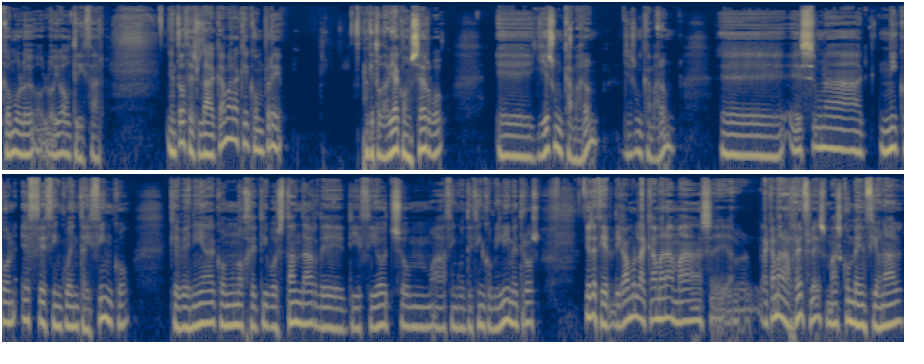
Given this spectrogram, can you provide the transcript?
cómo lo, lo iba a utilizar. Entonces, la cámara que compré que todavía conservo eh, y es un camarón, y es un camarón. Eh, es una Nikon F55 que venía con un objetivo estándar de 18 a 55 milímetros. Es decir, digamos la cámara más, eh, la cámara reflex más convencional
